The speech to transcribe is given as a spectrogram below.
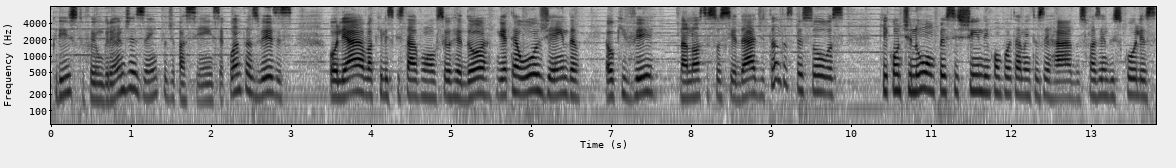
Cristo foi um grande exemplo de paciência. Quantas vezes olhava aqueles que estavam ao seu redor e até hoje ainda é o que vê na nossa sociedade tantas pessoas que continuam persistindo em comportamentos errados, fazendo escolhas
